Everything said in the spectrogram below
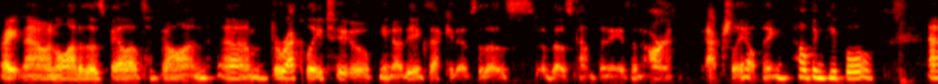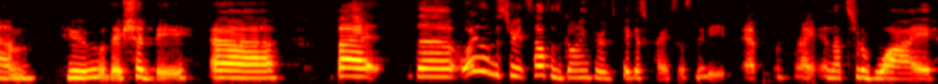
right now, and a lot of those bailouts have gone um, directly to, you know, the executives of those of those companies and aren't actually helping helping people um, who they should be. Uh, but the oil industry itself is going through its biggest crisis maybe ever, right? And that's sort of why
